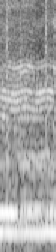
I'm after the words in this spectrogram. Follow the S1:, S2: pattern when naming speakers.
S1: everything.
